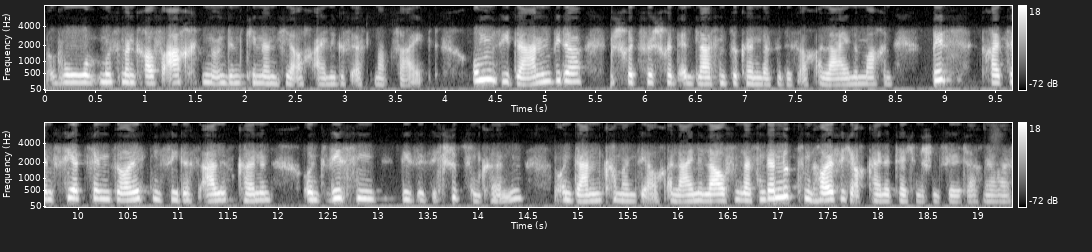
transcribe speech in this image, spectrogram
wo muss man drauf achten und den Kindern hier auch einiges erstmal zeigt, um sie dann wieder Schritt für Schritt entlassen zu können, dass sie das auch alleine machen. Bis 13, 14 sollten sie das alles können und wissen, wie sie sich schützen können. Und dann kann man sie auch alleine laufen lassen. Dann nutzen häufig auch keine technischen Filter mehr was.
